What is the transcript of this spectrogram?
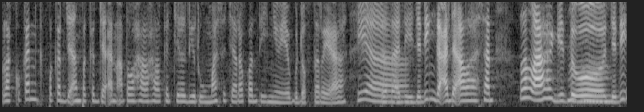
lakukan pekerjaan-pekerjaan atau hal-hal kecil di rumah secara kontinu ya Bu Dokter ya. Iya. Itu tadi. Jadi nggak ada alasan lelah gitu. Jadi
